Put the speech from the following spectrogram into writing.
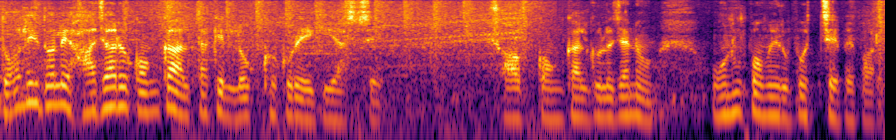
দলে দলে হাজারো কঙ্কাল তাকে লক্ষ্য করে এগিয়ে আসছে। সব কঙ্কালগুলো যেন অনুপমের উপর চেপে পড়ে।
